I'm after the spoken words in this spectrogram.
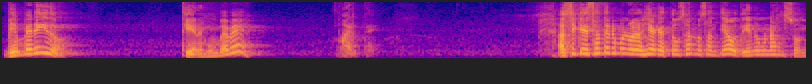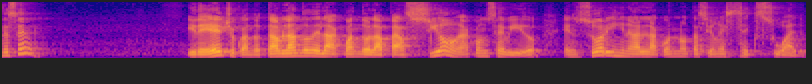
Bienvenido. Tienes un bebé. Muerte. Así que esa terminología que está usando Santiago tiene una razón de ser. Y de hecho, cuando está hablando de la, cuando la pasión ha concebido, en su original la connotación es sexual,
